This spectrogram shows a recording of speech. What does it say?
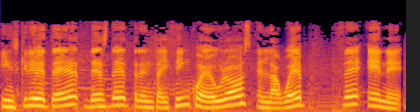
Inscríbete desde 35 euros en la web cnep.umh.es.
